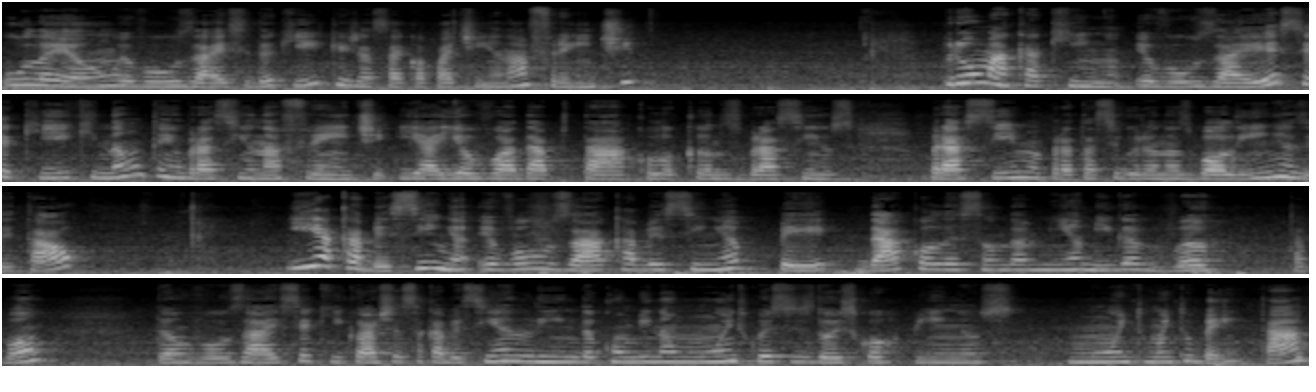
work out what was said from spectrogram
o leão, eu vou usar esse daqui, que já sai com a patinha na frente. Pro macaquinho, eu vou usar esse aqui, que não tem o bracinho na frente, e aí eu vou adaptar colocando os bracinhos pra cima, pra tá segurando as bolinhas e tal. E a cabecinha, eu vou usar a cabecinha P da coleção da minha amiga Van, tá bom? Então, vou usar esse aqui, que eu acho essa cabecinha linda, combina muito com esses dois corpinhos, muito, muito bem, tá?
